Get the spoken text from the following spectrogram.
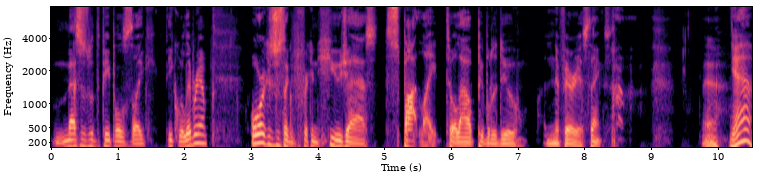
messes with the people's like equilibrium, or it's just like a freaking huge ass spotlight to allow people to do nefarious things. yeah, Yeah.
